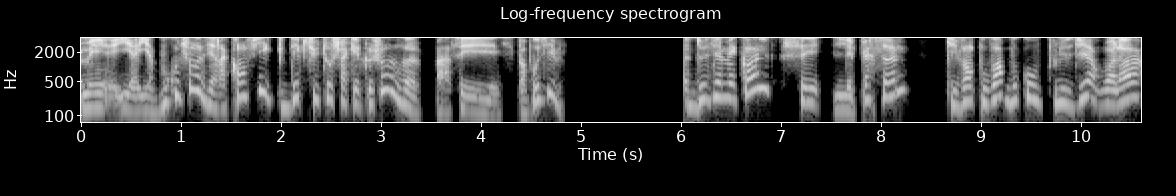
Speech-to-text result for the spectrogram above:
Mais il y a, y a, beaucoup de choses. Il y a la config. Dès que tu touches à quelque chose, bah c'est c'est pas possible. deuxième école, c'est les personnes qui vont pouvoir beaucoup plus dire voilà,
